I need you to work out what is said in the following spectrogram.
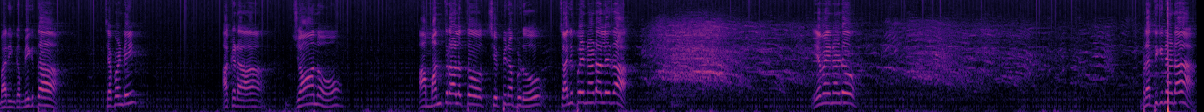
మరి ఇంకా మిగతా చెప్పండి. అక్కడ జాను ఆ మంత్రాలతో చెప్పినప్పుడు చనిపోయినాడా లేదా? ఏమైనాడు? బ్రతికినాడా?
